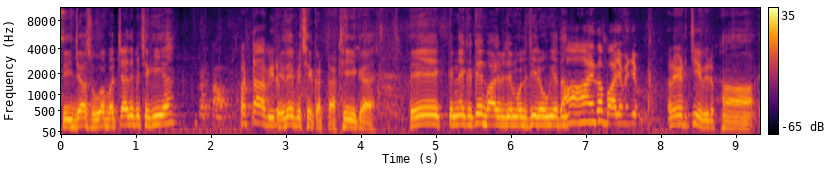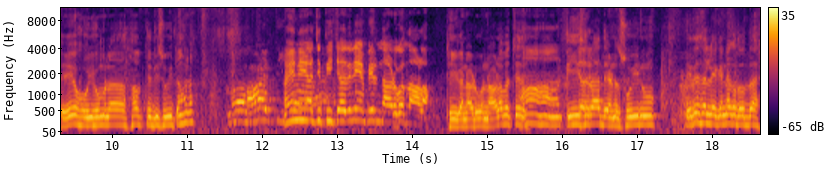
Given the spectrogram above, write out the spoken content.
ਤੀਜਾ ਸੂਆ ਬੱਚਾ ਇਹਦੇ ਪਿੱਛੇ ਕੀ ਆ? ਕੱਟਾ। ਵੀਰ। ਇਹਦੇ ਪਿੱਛੇ ਕੱਟਾ ਠੀਕ ਹੈ ਇਹ ਕਿੰਨੇ ਕੁ ਕੇ ਬਾਜ ਵਜੇ ਮੁੱਲ ਚ ਹੀ ਰਹੂਗੀ ਤਾਂ? ਹਾਂ ਹਾਂ ਇਹਦਾ ਬਾਜਵੇਂ ਚ ਰੇਟ ਚ ਹੀ ਹੈ ਵੀਰ। ਹਾਂ ਇਹ ਹੋਈ ਹੁਮਲਾ ਹਫ਼ਤੇ ਦੀ ਸੂਈ ਤਾਂ ਹਨਾ? ਨਹੀਂ ਨਹੀਂ ਅੱਜ ਤੀਜਾ ਦਿਨ ਹੀ ਹੈ ਵੀਰ ਨਾੜੂਗਾ ਨਾਲ ਆ। ਠੀਕ ਆ ਨਾੜੂ ਨਾਲ ਆ ਬੱਚੇ ਦੇ? ਹਾਂ, ਹਾਂ, ਤੀਸਰਾ ਦਿਨ। ਸੂਈ ਨੂੰ। ਇਹਦੇ ਥੱਲੇ ਕਿੰਨਾ ਕੁ ਦੁੱਧ ਹੈ?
